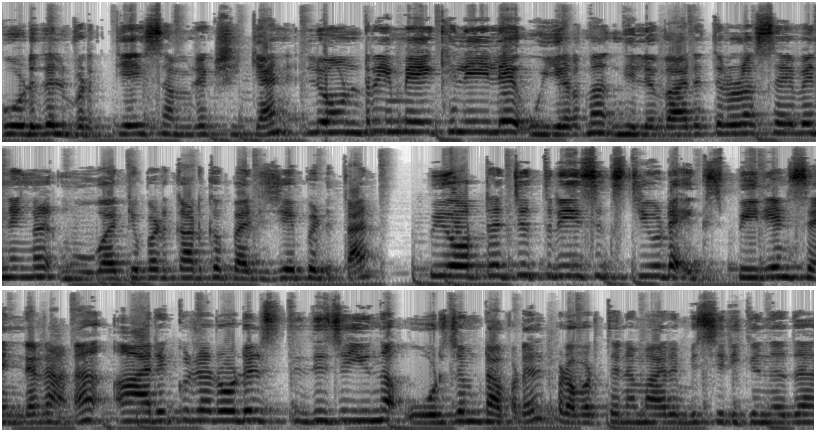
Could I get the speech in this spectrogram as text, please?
കൂടുതൽ വൃത്തിയായി സംരക്ഷിക്കാൻ ലോണ്ടറി മേഖലയിലെ ഉയർന്ന നിലവാരത്തിലുള്ള സേവനങ്ങൾ മൂവാറ്റുപുഴക്കാർക്ക് പരിചയപ്പെടുത്താൻ പ്യോർ ടച്ച് ത്രീ സിക്സ്റ്റിയുടെ എക്സ്പീരിയൻസ് സെന്ററാണ് ആരക്കുഴ റോഡിൽ സ്ഥിതി ചെയ്യുന്ന ഊർജം ടവറിൽ പ്രവർത്തനം ആരംഭിച്ചിരിക്കുന്നത്.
